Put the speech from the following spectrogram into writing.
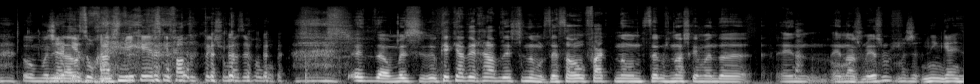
A Já que és o rato Mica, é assim falta de transformar em robô. Então, mas o que é que há de errado nestes números? É só o facto de não sermos nós quem manda em, em nós mesmos? Mas ninguém,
